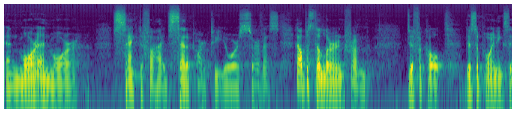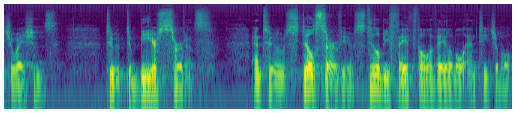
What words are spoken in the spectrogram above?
and more and more sanctified, set apart to your service. Help us to learn from difficult, disappointing situations, to, to be your servants, and to still serve you, still be faithful, available, and teachable,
